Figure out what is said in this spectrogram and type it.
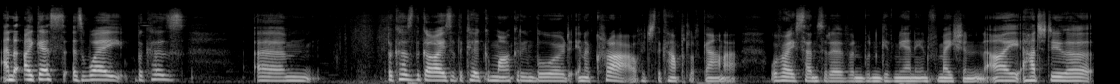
And i guess as a way because um, because the guys at the cocoa marketing board in accra which is the capital of ghana were very sensitive and wouldn't give me any information. I had to do a,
